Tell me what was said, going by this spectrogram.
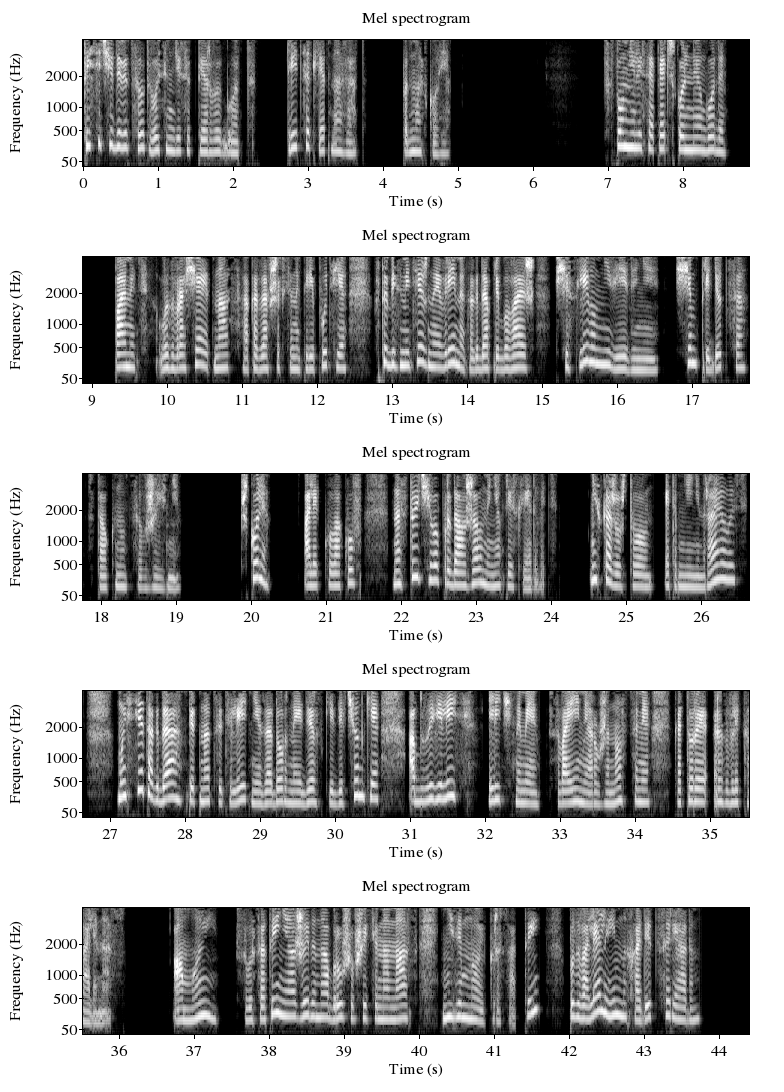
1981 год. 30 лет назад. Подмосковье. Вспомнились опять школьные годы. Память возвращает нас, оказавшихся на перепутье, в то безмятежное время, когда пребываешь в счастливом неведении, с чем придется столкнуться в жизни. В школе Олег Кулаков настойчиво продолжал меня преследовать. Не скажу, что это мне не нравилось. Мы все тогда, пятнадцатилетние задорные дерзкие девчонки, обзавелись личными своими оруженосцами, которые развлекали нас. А мы, с высоты неожиданно обрушившейся на нас неземной красоты, позволяли им находиться рядом.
